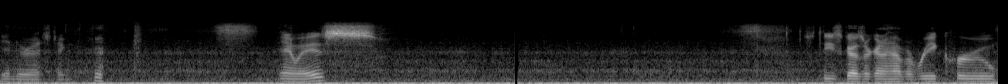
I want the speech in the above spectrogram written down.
Interesting. Anyways. So these guys are gonna have a recrew.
